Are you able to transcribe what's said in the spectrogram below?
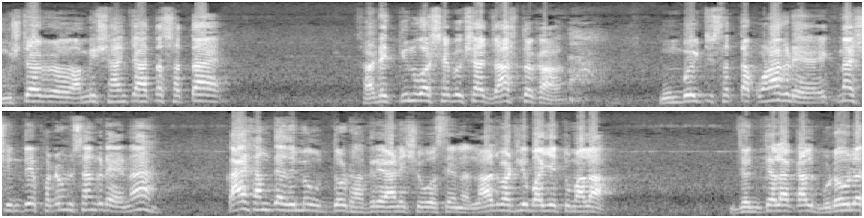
मिस्टर अमित शहाच्या हातात सत्ता आहे. साडेतीन वर्षापेक्षा जास्त का? मुंबईची सत्ता कोणाकडे आहे? एकनाथ शिंदे फडणवीसांकडे आहे ना? काय सांगताय तुम्ही उद्धव ठाकरे आणि शिवसेना? लाज वाटली पाहिजे तुम्हाला. जनतेला काल बुडवलं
